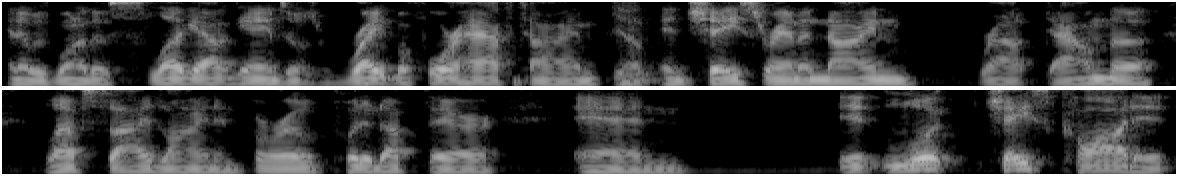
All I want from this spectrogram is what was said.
and it was one of those slug out games. It was right before halftime, yep. and Chase ran a nine route down the left sideline, and Burrow put it up there, and it looked Chase caught it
